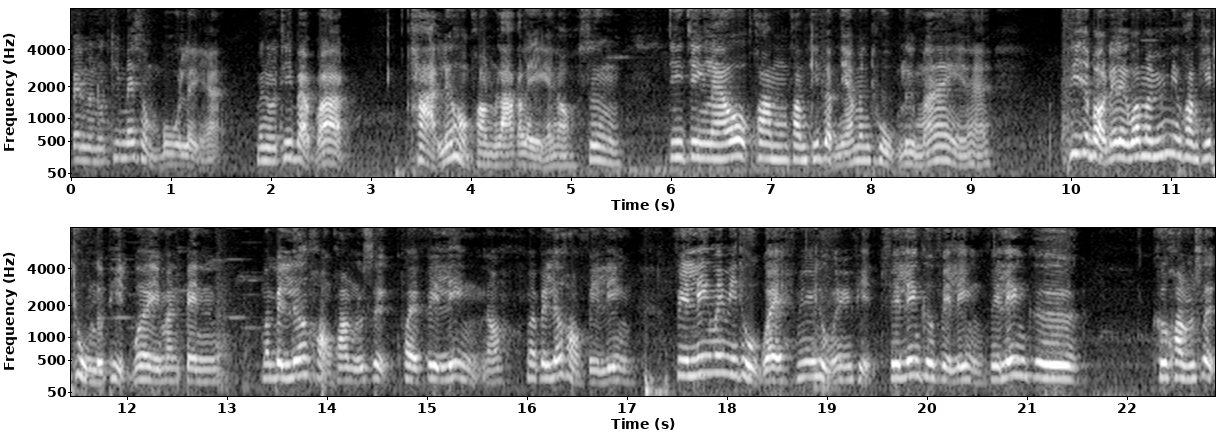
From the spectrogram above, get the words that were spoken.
เป็นมนุษย์ที่ไม่สมบูรณ์อะไรเงี้ยมนุษย์ที่แบบว่าขาดเรื่องของความรักอะไรอย่างเงี้ยเนาะซึ่งจริง ๆ แล้วความความคิดแบบนี้มันถูกหรือไม่นะฮะพี่จะบอกได้เลยว่ามันไม่มีความคิดถูกหรือผิดเว้ยมันเป็นมันเป็นเรื่องของความรู้สึกควายฟีลลิ่งเนาะมันเป็นเรื่องของฟีลลิ่ง feeling ไม่มีถูกเว้ยไม่มีถูกไม่มีผิด feeling คือ feeling feeling คือ คือความรู้สึก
